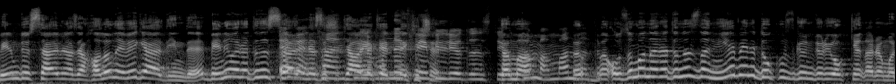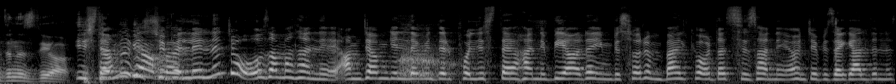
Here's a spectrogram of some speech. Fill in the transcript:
benim diyor Selvinaz yani halan eve geldiğinde beni aradınız Evet Selvinaz'ı sen şikayet telefon etmek etmeyi için. biliyordunuz diyor. Tamam, anladım. Ö- O zaman aradınız da niye beni 9 gündür yokken aramadınız diyor. İşte ama Müge biz abla- şüphelenince o zaman hani amcam geldi midir poliste hani bir arayın bir sorun. Belki orada siz hani önce bize geldiniz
